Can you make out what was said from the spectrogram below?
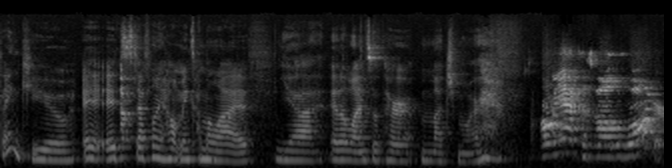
Thank you. It, it's definitely helped me come alive. Yeah, it aligns with her much more. Oh yeah, because of all the water.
